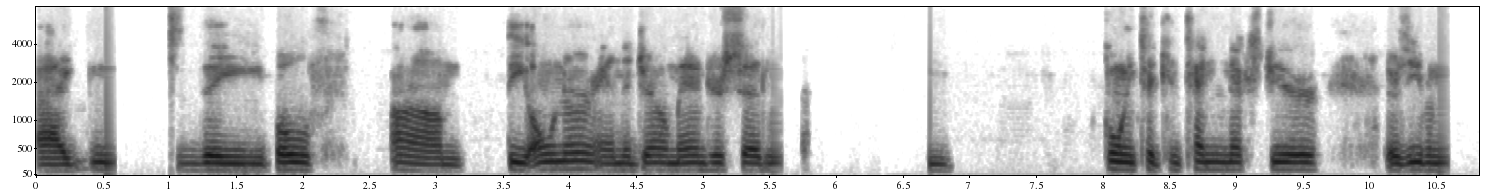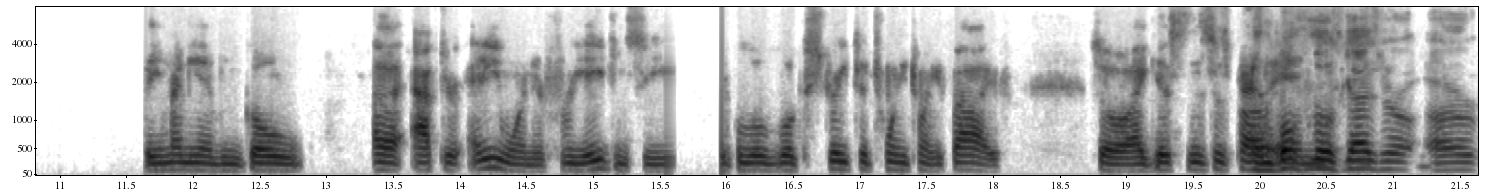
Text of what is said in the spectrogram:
Uh, the both um, the owner and the general manager said going to contend next year. There's even they might even go uh, after anyone in free agency. Will look straight to 2025. So I guess this is probably and both and, of those guys are are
